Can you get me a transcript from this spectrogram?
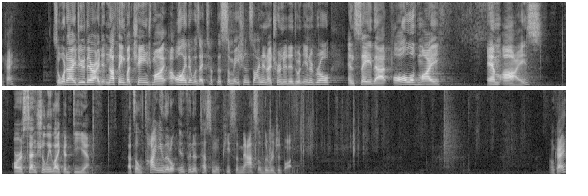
Okay? So what did I do there? I did nothing but change my, uh, all I did was I took the summation sign and I turned it into an integral and say that all of my mi's are essentially like a dm. That's a tiny little infinitesimal piece of mass of the rigid body. Okay?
